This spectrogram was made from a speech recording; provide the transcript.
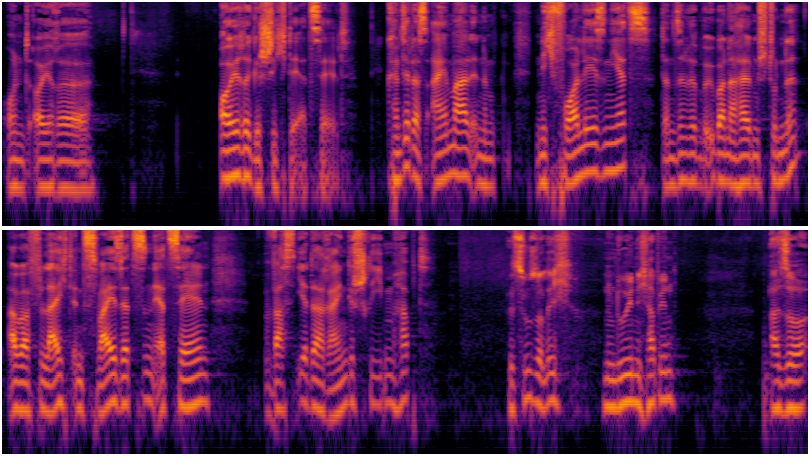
und eure, eure Geschichte erzählt. Könnt ihr das einmal in einem, nicht vorlesen jetzt, dann sind wir bei über einer halben Stunde, aber vielleicht in zwei Sätzen erzählen, was ihr da reingeschrieben habt? Willst du, soll ich? Nimm du ihn, ich hab ihn. Also,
